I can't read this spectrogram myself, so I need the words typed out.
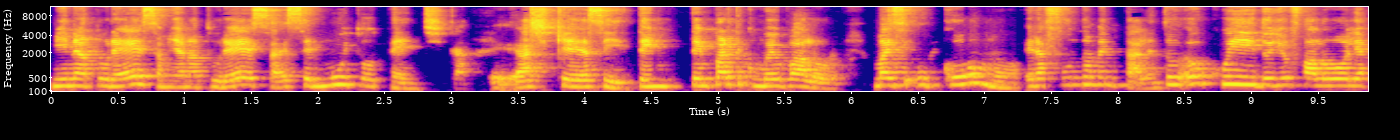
minha natureza, minha natureza é ser muito autêntica. Eu acho que, assim, tem, tem parte com o meu valor, mas o como era fundamental. Então, eu cuido eu falo, olha,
